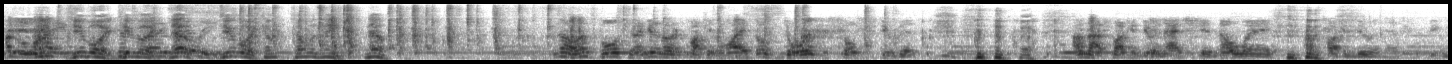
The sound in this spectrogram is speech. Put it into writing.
Not all the fucking life. Jew boy, Jew boy, no, silly. Jew boy, come, come with me. No. No, that's bullshit. I get another fucking life. Those doors are so stupid. I'm not fucking doing that shit. No way. I'm fucking doing this. You can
